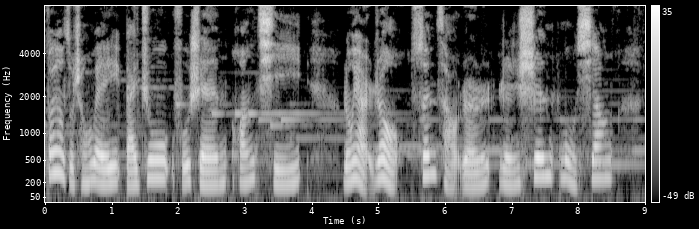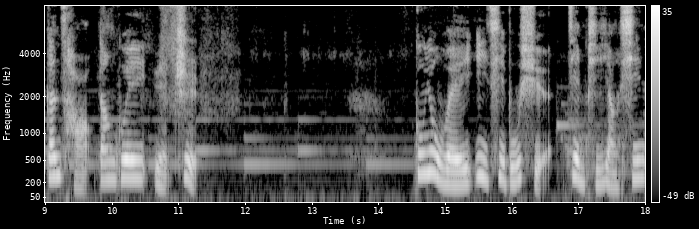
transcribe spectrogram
方药组成为白术、茯神、黄芪、龙眼肉、酸枣仁、人参、木香、甘草、当归、远志。功用为益气补血、健脾养心，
